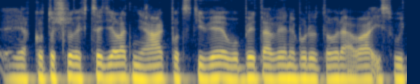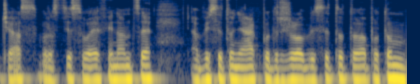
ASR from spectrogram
jako to člověk chce dělat nějak poctivě, obětavě, nebo do toho dává i svůj čas, prostě svoje finance, aby se to nějak podrželo, aby se to to a potom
